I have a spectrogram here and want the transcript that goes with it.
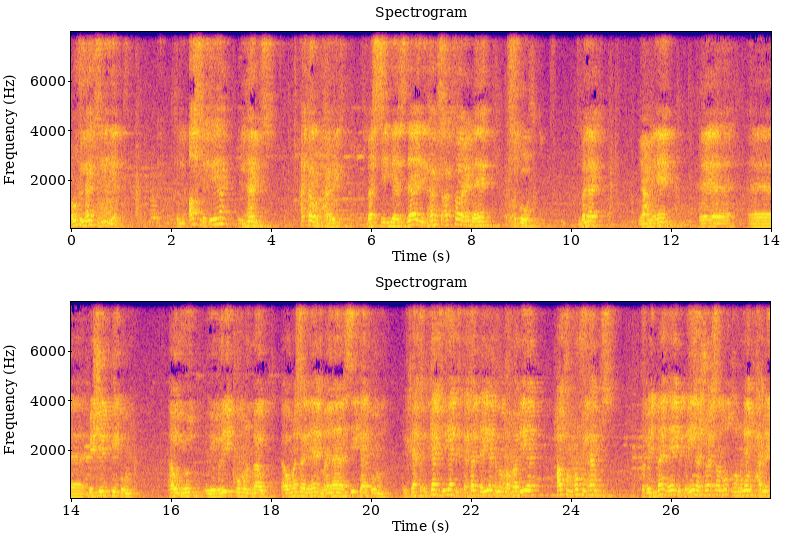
حروف الهمس دي الأصل فيها الهمس حتى لو متحركة. بس يزداد الهمس أكثر عند إيه؟ السكون. تبالك يعني إيه؟ آه آه بشرككم. أو يد- يدرككم الموت أو مثلا إيه؟ مناسككم. الكاف الكاف ديت الكافات ديت أنا ديت حرف من حروف الهمس. فبتبان إيه بتبينها شوية رغم ان هي متحركه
